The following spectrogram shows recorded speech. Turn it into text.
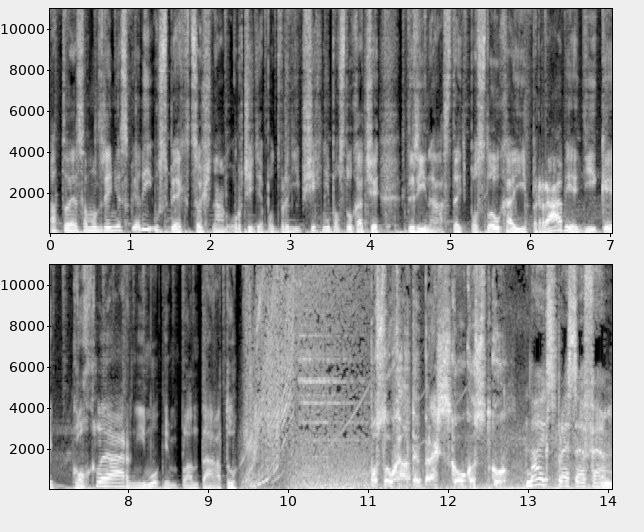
a to je samozřejmě skvělý úspěch, což nám určitě potvrdí všichni posluchači, kteří nás teď poslouchají právě díky koch kochleárnímu implantátu. Posloucháte Pražskou kostku. Na Express FM.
